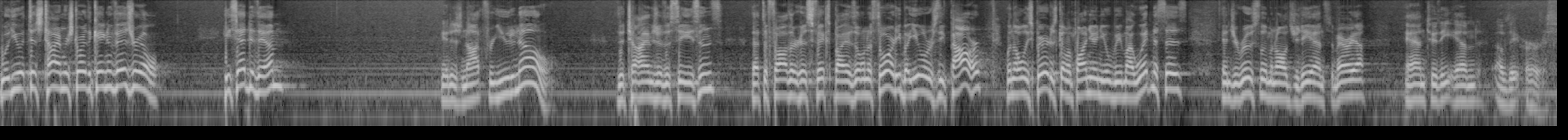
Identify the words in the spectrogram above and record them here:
Will you at this time restore the kingdom of Israel? He said to them, It is not for you to know the times or the seasons that the Father has fixed by his own authority, but you will receive power when the Holy Spirit has come upon you, and you will be my witnesses in Jerusalem and all Judea and Samaria and to the end of the earth.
